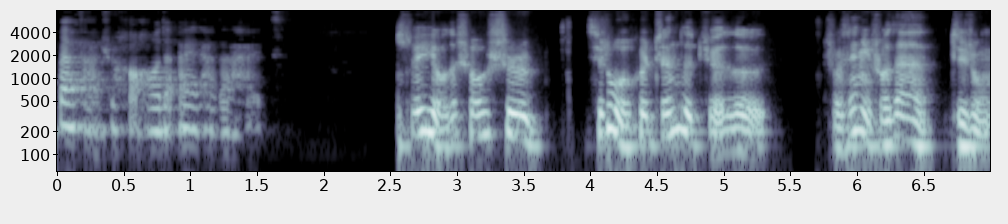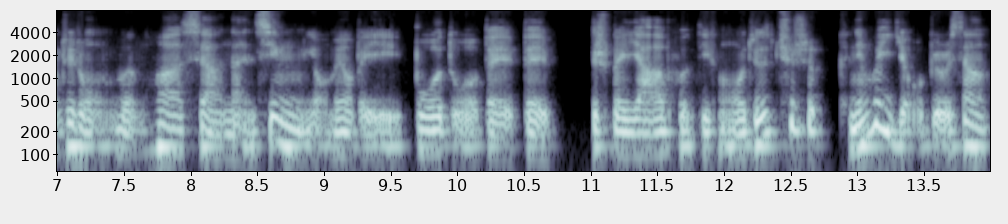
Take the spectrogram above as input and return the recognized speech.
办法去好好的爱他的孩子。所以有的时候是，其实我会真的觉得，首先你说在这种这种文化下，男性有没有被剥夺、被被就是被压迫的地方？我觉得确实肯定会有。比如像，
